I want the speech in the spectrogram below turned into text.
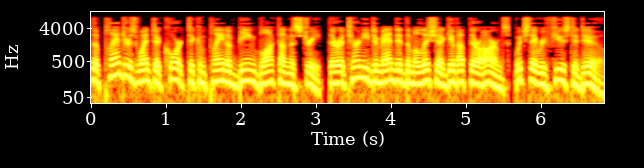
The planters went to court to complain of being blocked on the street, their attorney demanded the militia give up their arms, which they refused to do.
